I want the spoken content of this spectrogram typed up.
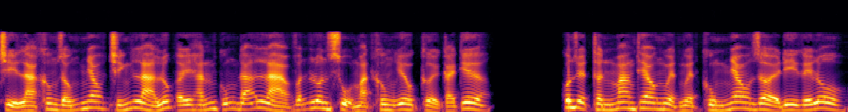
chỉ là không giống nhau chính là lúc ấy hắn cũng đã là vẫn luôn sụ mặt không yêu cười cái kia. Quân duyệt thần mang theo Nguyệt Nguyệt cùng nhau rời đi ghế lô,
